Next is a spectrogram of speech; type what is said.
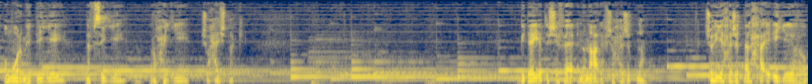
لأمور مادية؟ نفسية؟ روحية؟ شو حاجتك؟ بداية الشفاء إنه نعرف شو حاجتنا. شو هي حاجتنا الحقيقية يا رب؟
